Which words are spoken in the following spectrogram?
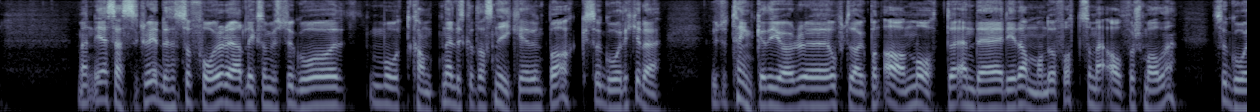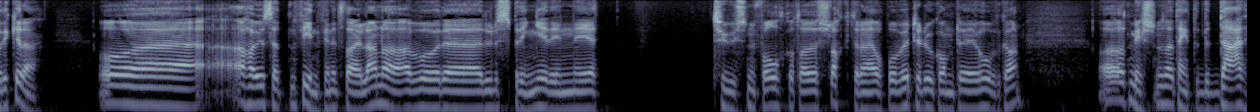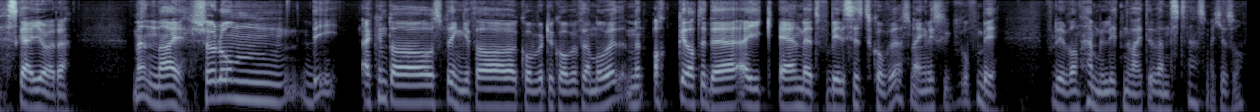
Men i Assassin's Creed så får du det at liksom hvis du går mot kanten eller skal ta snike rundt bak, så går ikke det. Hvis du tenker du gjør eh, oppdraget på en annen måte enn det de rammene du har fått, som er altfor smale, så går ikke det. Og eh, jeg har jo sett den finfine traileren da, hvor eh, du springer inn i et tusen folk og tar, slakter deg oppover til du kommer til hovedkaren. Og et mission, så jeg tenkte det der skal jeg gjøre. Men nei, selv om de, jeg kunne da springe fra cover til cover fremover, men akkurat idet jeg gikk én meter forbi det siste coveret, som jeg egentlig skulle gå forbi, fordi det var en hemmelig liten vei til venstre som jeg ikke så.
